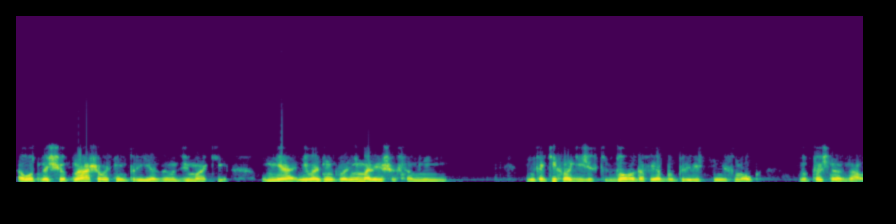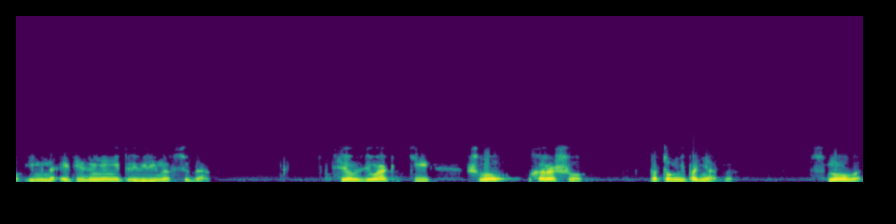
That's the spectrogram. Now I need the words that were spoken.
А вот насчет нашего с ним приезда на Дюмаки у меня не возникло ни малейших сомнений. Никаких логических доводов я бы привести не смог, но точно знал, именно эти изменения привели нас сюда. Все на Дюмаки шло хорошо, потом непонятно. Снова.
